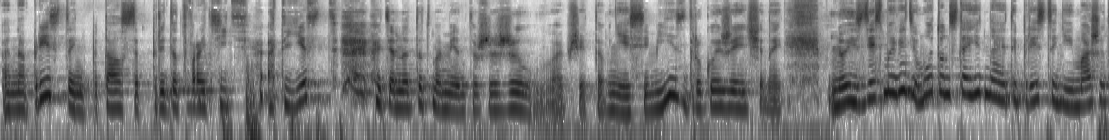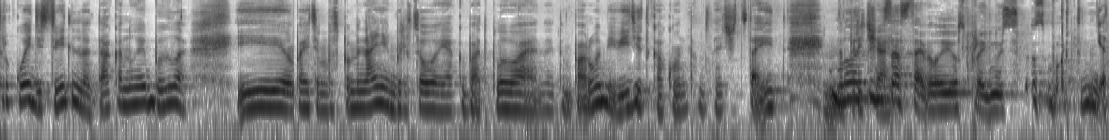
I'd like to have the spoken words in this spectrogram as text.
на пристань, пытался предотвратить отъезд, хотя на тот момент уже жил вообще-то вне семьи с другой женщиной. Но и здесь мы видим, вот он стоит на этой пристани и машет рукой. Действительно, так оно и было. И по этим воспоминаниям Бельцова, якобы отплывая на этом пароме, видит, как он там, значит, стоит на Но причале. это не заставило ее спрыгнуть с борта. Нет.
